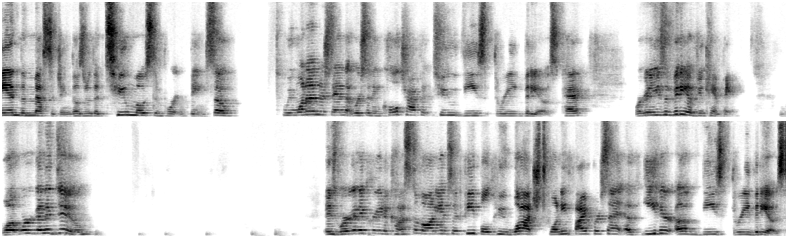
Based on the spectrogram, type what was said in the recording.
and the messaging. Those are the two most important things. So we want to understand that we're sending cold traffic to these three videos. Okay. We're going to use a video view campaign. What we're going to do is we're going to create a custom audience of people who watch 25% of either of these three videos.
